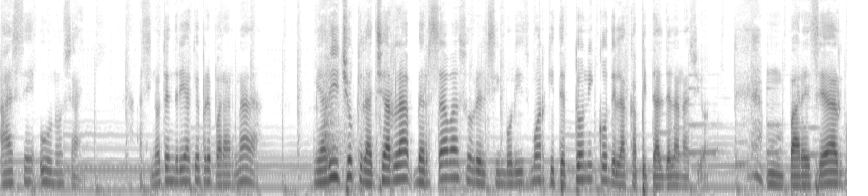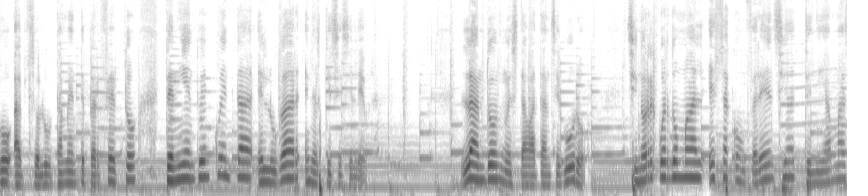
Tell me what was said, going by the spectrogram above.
hace unos años. Así no tendría que preparar nada me ha dicho que la charla versaba sobre el simbolismo arquitectónico de la capital de la nación. Mm, parece algo absolutamente perfecto teniendo en cuenta el lugar en el que se celebra. Landon no estaba tan seguro. Si no recuerdo mal, esa conferencia tenía más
